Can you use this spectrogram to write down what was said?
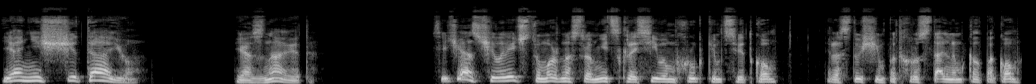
Я не считаю. Я знаю это. Сейчас человечество можно сравнить с красивым хрупким цветком, растущим под хрустальным колпаком,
